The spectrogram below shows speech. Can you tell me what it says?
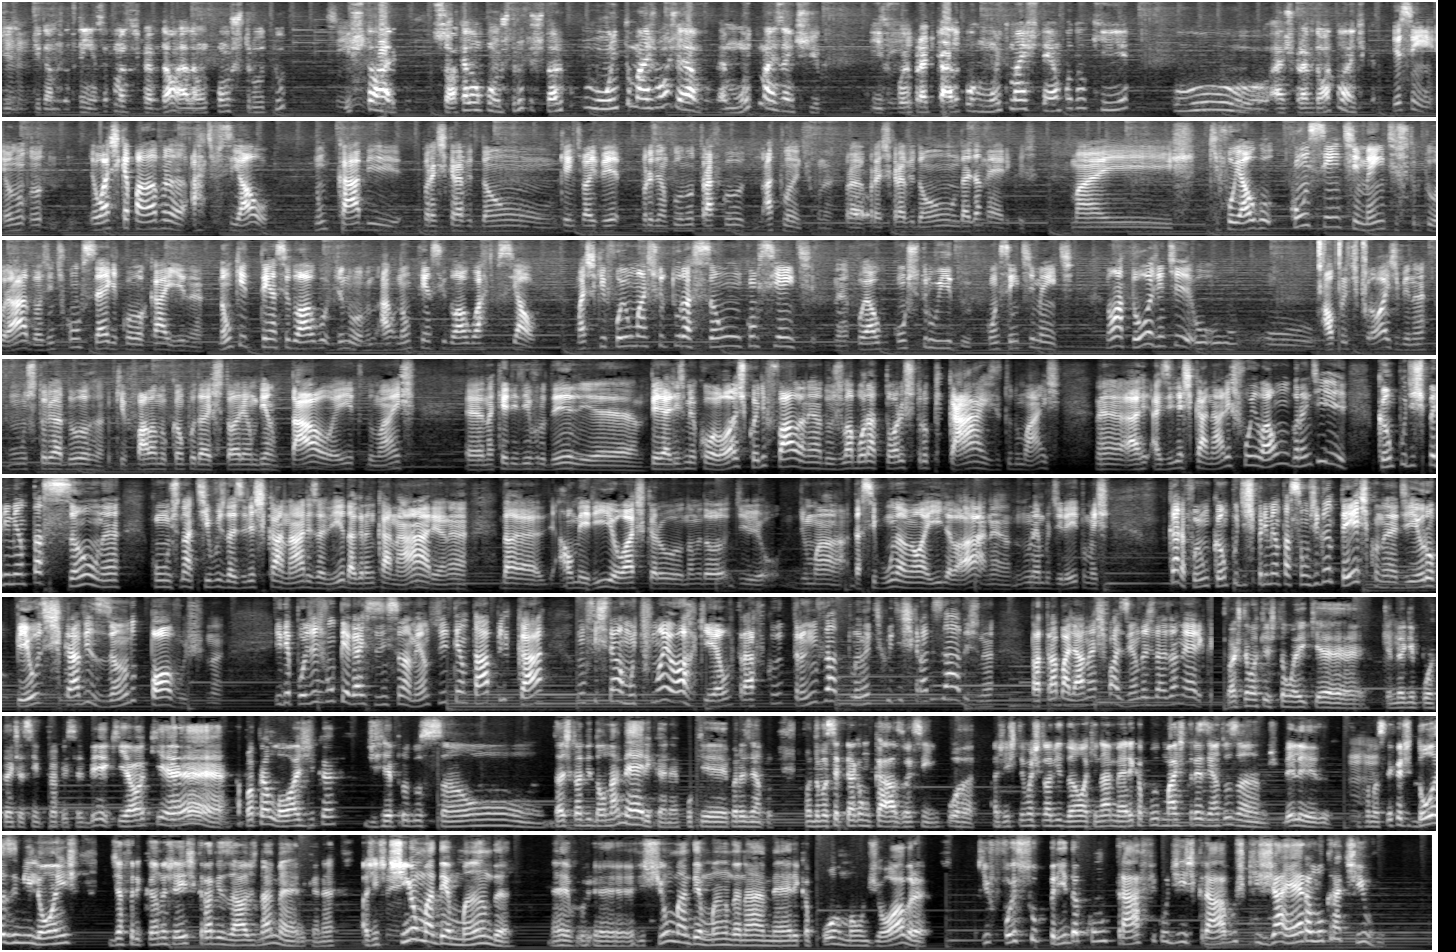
uhum. digamos assim, essa como essa escravidão, ela é um construto Sim. histórico. Só que ela é um construto histórico muito mais longevo, é muito mais antigo. E Sim. foi praticado por muito mais tempo do que o, a escravidão atlântica. E assim, eu, eu, eu acho que a palavra artificial não cabe para a escravidão que a gente vai ver, por exemplo, no tráfico atlântico, né? Para a escravidão das Américas mas que foi algo conscientemente estruturado, a gente consegue colocar aí, né? Não que tenha sido algo, de novo, não tenha sido algo artificial, mas que foi uma estruturação consciente, né? Foi algo construído conscientemente. Não à toa a gente, o, o, o Alfred Crosby, né? Um historiador que fala no campo da história ambiental e tudo mais, é, naquele livro dele, é, Imperialismo Ecológico, ele fala, né? Dos laboratórios tropicais e tudo mais. Né? As Ilhas Canárias foi lá um grande campo de experimentação, né? Com os nativos das Ilhas Canárias ali, da Gran Canária, né? Da Almeria, eu acho que era o nome do, de, de uma da segunda maior ilha lá, né? Não lembro direito, mas cara, foi um campo de experimentação gigantesco, né? De europeus escravizando povos, né? E depois eles vão pegar esses ensinamentos e tentar aplicar num sistema muito maior, que é o tráfico transatlântico de escravizados, né? Para trabalhar nas fazendas das Américas. Eu acho que tem uma questão aí que é, que é mega importante assim para perceber, que é o que é a própria lógica de reprodução da escravidão na América, né? Porque, por exemplo, quando você pega um caso assim, porra, a gente tem uma escravidão aqui na América por mais de 300 anos, beleza. Uhum. Foram cerca de 12 milhões de africanos já escravizados na América, né? A gente Sim. tinha uma demanda, né? É, existia uma demanda na América por mão de obra que foi suprida com o tráfico de escravos que já era lucrativo.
